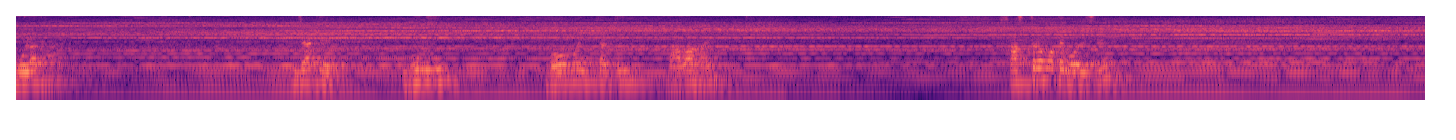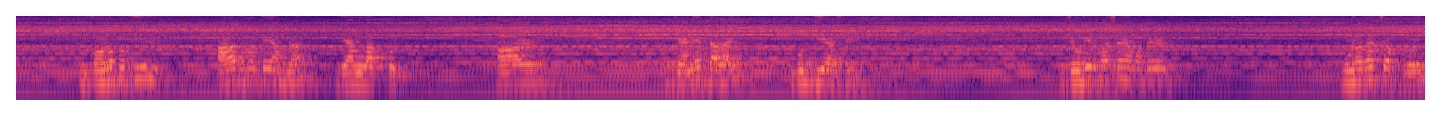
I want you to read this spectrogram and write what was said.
মূলাধার, যাকে ভূমি, ভৌম ইত্যাদি ভাবা হয়। শাস্ত্র মতে বলছে, গণপতির আরাধনাতে আমরা জ্ঞান লাভ করি। আর জ্ঞানের দ্বারাই বুদ্ধি আসে। যোগের ভাষায় আমাদের মূলাধার চক্রই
